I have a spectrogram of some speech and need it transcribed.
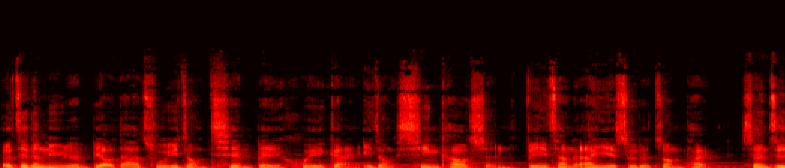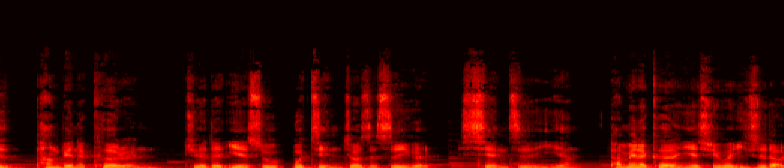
而这个女人表达出一种谦卑、悔改，一种信靠神、非常的爱耶稣的状态，甚至旁边的客人。觉得耶稣不仅就只是一个先知一样，旁边的客人也许会意识到，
